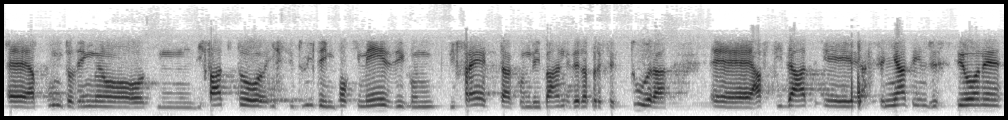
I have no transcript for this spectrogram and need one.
eh, appunto vengono mh, di fatto istituite in pochi mesi, con- di fretta, con dei bandi della prefettura, eh, affidate e assegnate in gestione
